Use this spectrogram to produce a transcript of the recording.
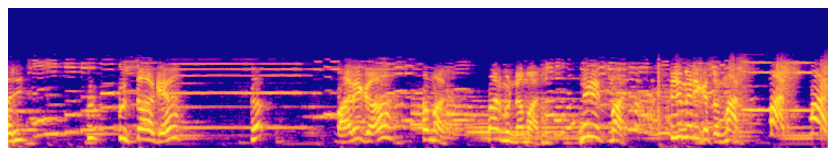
अरे गुस्सा आ गया। हाँ, मारेगा? हाँ, मार मार मुन्ना मार। नहीं नहीं, मार। तुझे मेरी कसम मार मार मार।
